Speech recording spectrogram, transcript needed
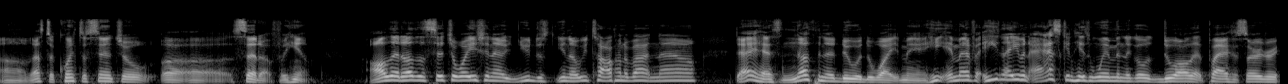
Um, that's the quintessential uh, uh, setup for him. All that other situation that you just you know we talking about now, that has nothing to do with the white man. He, in fact, he's not even asking his women to go do all that plastic surgery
